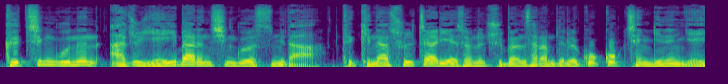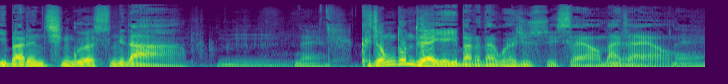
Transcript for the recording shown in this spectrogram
그 친구는 아주 예의 바른 친구였습니다. 특히나 술자리에서는 주변 사람들을 꼭꼭 챙기는 예의 바른 친구였습니다. 네. 그 정도는 돼야 예의 바르다고 해줄 수 있어요. 맞아요. 네.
